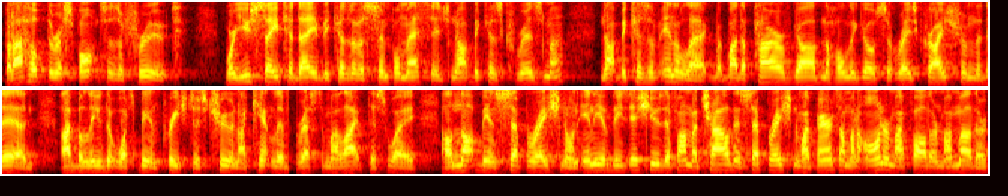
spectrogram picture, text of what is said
But I hope the response is a fruit where you say today, because of a simple message, not because charisma, not because of intellect, but by the power of God and the Holy Ghost that raised Christ from the dead. I believe that what's being preached is true, and I can't live the rest of my life this way. I'll not be in separation on any of these issues. If I'm a child in separation of my parents, I'm going to honor my father and my mother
